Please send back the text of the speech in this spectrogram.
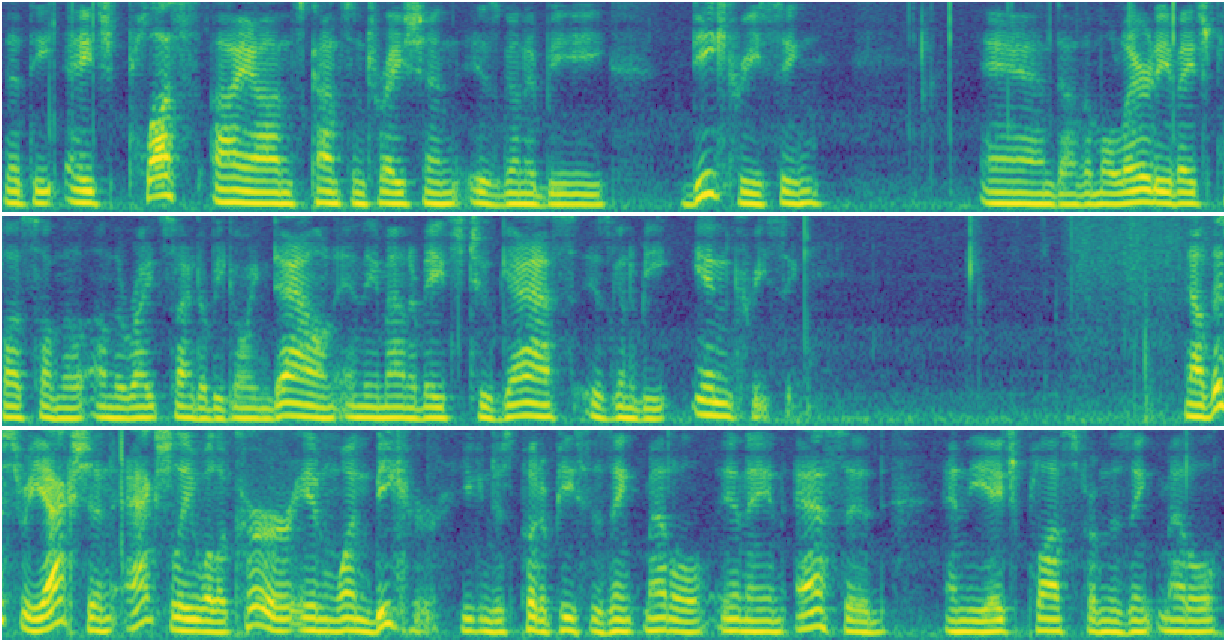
that the H plus ions concentration is going to be decreasing and uh, the molarity of H plus on the on the right side will be going down and the amount of H2 gas is going to be increasing. Now this reaction actually will occur in one beaker. You can just put a piece of zinc metal in an acid and the H plus from the zinc metal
